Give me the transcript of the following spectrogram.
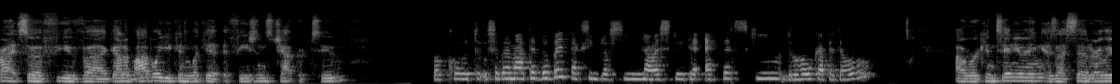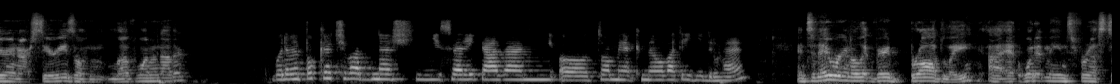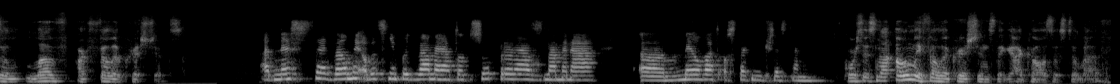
All right, so if you've uh, got a Bible, you can look at Ephesians chapter 2. Pokud u sebe máte Bibli, tak si prosím nalistujte Efeským druhou kapitolu. Uh, we're continuing, as I said earlier, in our series on love one another. Budeme pokračovat v naší sérii kázání o tom, jak milovat jedni druhé. And today we're going to look very broadly uh, at what it means for us to love our fellow Christians. A dnes se velmi obecně podíváme na to, co pro nás znamená uh, milovat ostatní křesťany. Of course, it's not only fellow Christians that God calls us to love,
